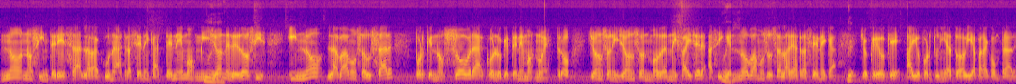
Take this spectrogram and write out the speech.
no nos interesa la vacuna AstraZeneca. Tenemos millones de dosis y no la vamos a usar porque nos sobra con lo que tenemos nuestro. Johnson y Johnson, Moderna y Pfizer, así que no vamos a usar las de AstraZeneca. Yo creo que hay oportunidad todavía para comprar.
